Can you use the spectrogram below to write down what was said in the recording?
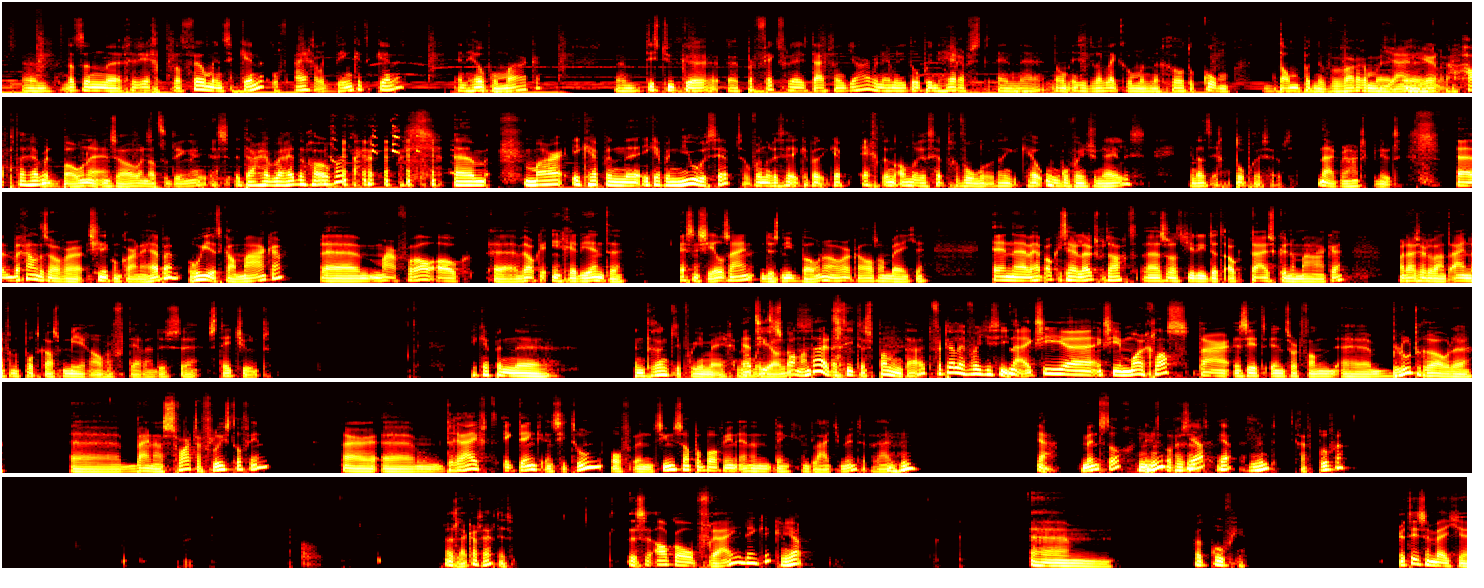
Ehm, dat is een eh, gerecht dat veel mensen kennen, of eigenlijk denken te kennen, en heel veel maken. Ehm, het is natuurlijk eh, eh, perfect voor deze tijd van het jaar. We nemen dit op in herfst en dan is het wel lekker om een grote kom dampende, warme Ja, hap te hebben. Met bonen en zo en dat soort dingen. Yes, daar hebben we het nog over. Ehm, maar ik heb, een, ik heb een nieuw recept. Of een recept ik, heb, ik heb echt een ander recept gevonden. Wat denk ik heel onconventioneel is. En dat is echt een toprecept. Nou, ik ben hartstikke benieuwd. Eh, we gaan het dus over chili con carne hebben. Hoe je het kan maken. eh, maar vooral ook eh, welke ingrediënten essentieel zijn. Dus niet bonen hoor ik al zo'n beetje. En eh, we hebben ook iets heel leuks bedacht. zodat jullie dat ook thuis kunnen maken. Maar daar zullen we aan het einde van de podcast meer over vertellen. Dus stay tuned. Ik heb een, een drankje voor je meegenomen. Ja, het ziet er Jonas. spannend uit. Het ziet er spannend uit. Vertel even wat je ziet. Nou, ik zie, eh, ik zie een mooi glas. Daar zit een soort van eh, bloedrode, eh, bijna zwarte vloeistof in. Daar ehm, drijft, ik denk, een citroen of een sinaasappel bovenin en een, denk ik, een blaadje munt. Even. Mhm, Ja, munt toch? mhm. Niet? Of is ja, het? ja, is munt. Ik ga even proeven. Dat is lekker, zegt dit. Het is alcoholvrij, denk ik. Ja, Ehm wat proef je? Het is een beetje.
